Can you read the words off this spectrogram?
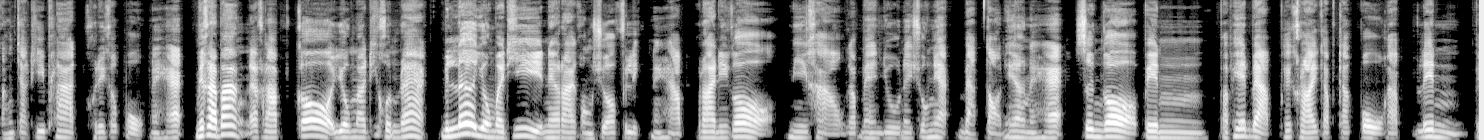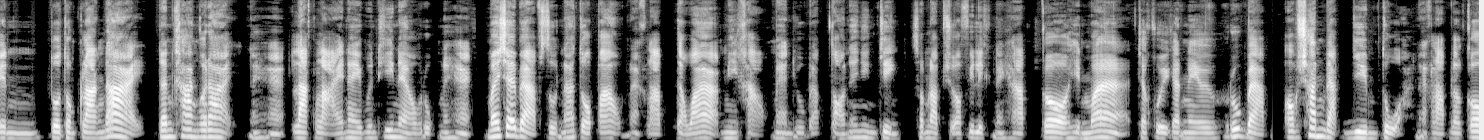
หลังจากที่พลาดโคดิกาโปนะฮะมีใครบ้างนะครับ ก็โยงมาที่คนแรกมิลเลอร์โยงไปที่ในรายของชูออฟฟิลิกนะครับ รายนี้ก็มีข่าวกับแมนยูในช่วงเนี้ยแบบต่อเนื่องนะฮะ ซึ่งก็เป็นประเภทแบบคล้ายๆ กับกาโปครับ เล่นเป็นตัวตรงกลางได้ ด้านข้างก็ได้นะฮะหลากหลายในพื้นที่แนวรุกนะฮะไม่ใช่แบบสูนหน้าตัวเป้านะครับ แต่ว่ามีข่าวแมนยูแบบต่อเนื่องจริง ๆสำหรับชัวฟฟิลิกนะครับ ก็เห็นว่าจะคุยกันในรูปแบบออปชันแบบยืมตัวนะครับ แล้วก็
